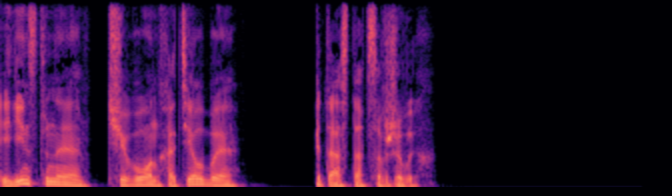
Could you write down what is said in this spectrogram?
Единственное, чего он хотел бы, это остаться в живых.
